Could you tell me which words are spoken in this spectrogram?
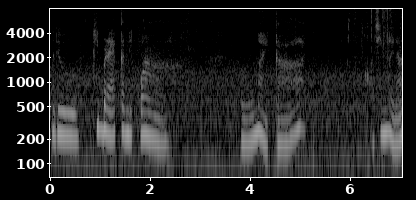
มาดูพี่แบล็กกันดีกว่า โอ้ my god ขอชิมหน่อยนะ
